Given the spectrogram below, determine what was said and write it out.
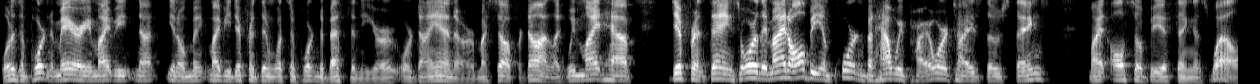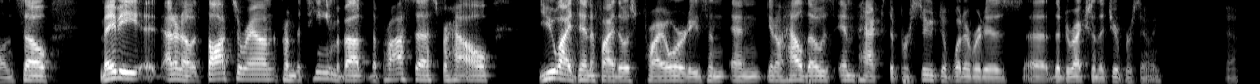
what is important to mary might be not you know may, might be different than what's important to bethany or or diana or myself or don. Like we might have different things or they might all be important but how we prioritize those things might also be a thing as well. And so maybe i don't know thoughts around from the team about the process for how you identify those priorities and and you know how those impact the pursuit of whatever it is uh, the direction that you're pursuing. Yeah.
